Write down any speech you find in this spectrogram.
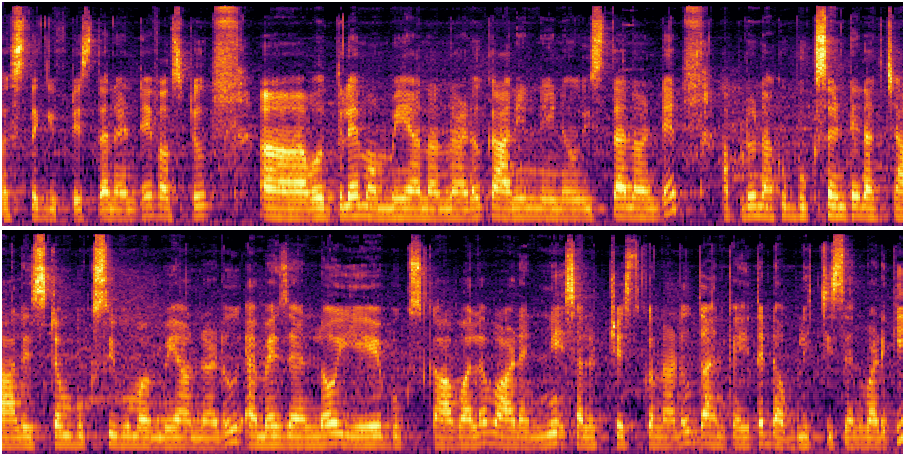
వస్తే గిఫ్ట్ ఇస్తానంటే ఫస్ట్ వద్దులే మమ్మీ అని అన్నాడు. కానీ నేను ఇస్తాను అంటే అప్పుడు నాకు బుక్స్ అంటే నాకు చాలా ఇష్టం బుక్స్ ఇవ్వు మమ్మీ అన్నాడు. అమెజాన్లో ఏ బుక్స్ కావాలో వాడన్నీ సెలెక్ట్ చేసుకున్నాడు. దానికైతే డబ్బులు ఇచ్చేసాను వాడికి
